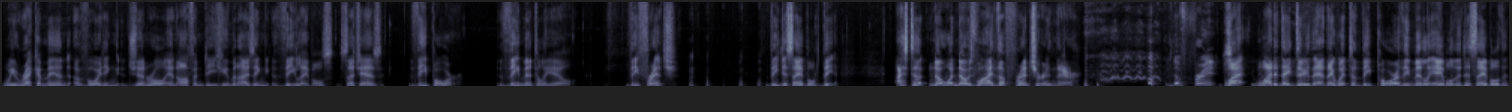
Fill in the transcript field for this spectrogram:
We recommend avoiding general and often dehumanizing the labels, such as the poor, the mentally ill, the French, the disabled, the. I still, no one knows why the French are in there. The French. Why, why did they do that? They went to the poor, the mentally able, the disabled,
